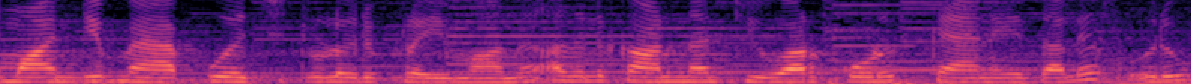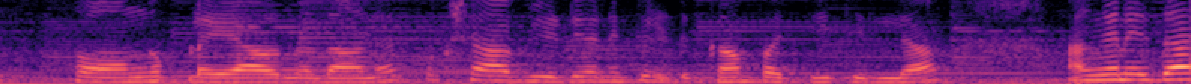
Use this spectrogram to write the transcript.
ഒമാന്റെയും മാപ്പ് വെച്ചിട്ടുള്ള ഒരു ഫ്രെയിമാണ് അതിൽ കാണുന്ന ക്യു ആർ കോഡ് സ്കാൻ ചെയ്താൽ ഒരു സോങ് പ്ലേ ആവുന്നതാണ്. പക്ഷേ ആ വീഡിയോ എനിക്ക് എടുക്കാൻ പറ്റിയിട്ടില്ല. അങ്ങനെ ഇതാ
